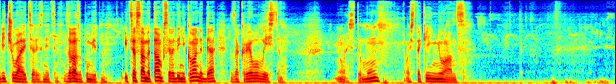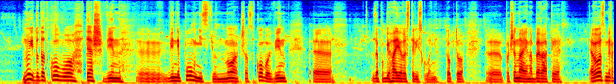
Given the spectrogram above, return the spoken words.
відчувається різниця. Зразу помітно. І це саме там, всередині крони, де закрило листям. Ось тому ось такий нюанс. Ну і додатково теж він, е, він не повністю, але частково він е, запобігає розтріскуванню. Тобто е, починає набирати розмір.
